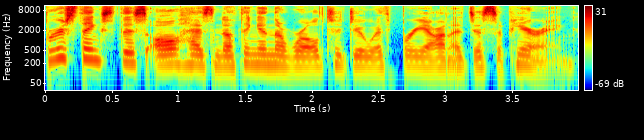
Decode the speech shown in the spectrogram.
Bruce thinks this all has nothing in the world to do with Brianna disappearing.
